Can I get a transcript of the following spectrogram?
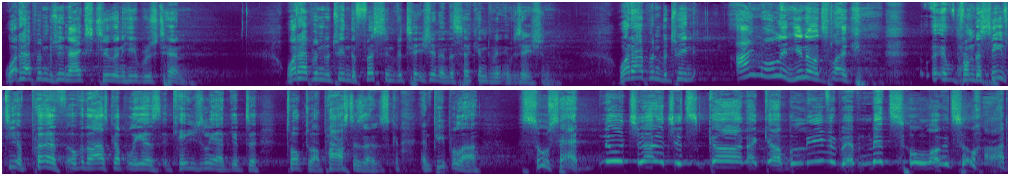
What happened between Acts 2 and Hebrews 10? What happened between the first invitation and the second invitation? What happened between, I'm all in, you know, it's like from the safety of Perth over the last couple of years, occasionally I'd get to talk to our pastors and people are so sad. No church, it's gone. I can't believe it. We haven't met so long. It's so hard.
